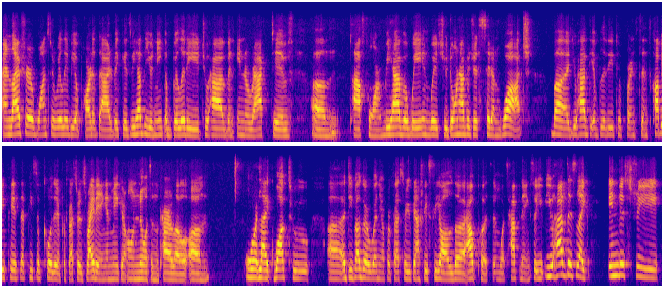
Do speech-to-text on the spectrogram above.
And LiveShare wants to really be a part of that because we have the unique ability to have an interactive um, platform. We have a way in which you don't have to just sit and watch, but you have the ability to, for instance, copy paste that piece of code that your professor is writing and make your own notes in the parallel, um, or like walk through uh, a debugger when you're a professor, you can actually see all the outputs and what's happening. So you, you have this like industry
